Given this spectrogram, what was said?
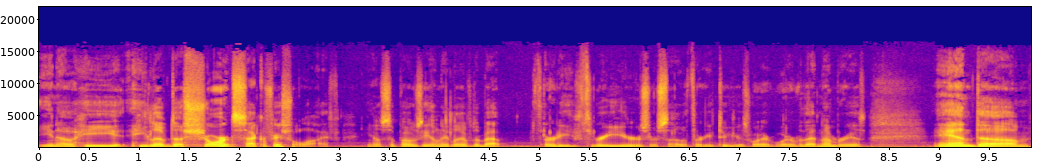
you know he he lived a short sacrificial life. You know, suppose he only lived about thirty three years or so, thirty two years, whatever whatever that number is. And um,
